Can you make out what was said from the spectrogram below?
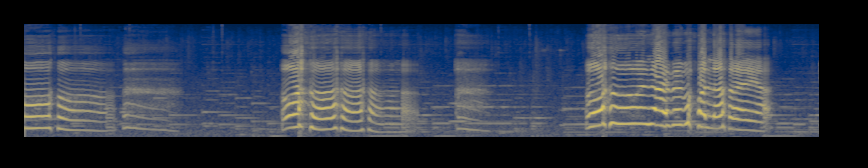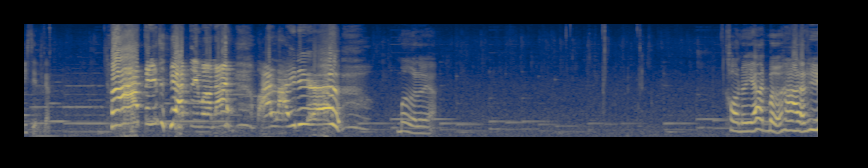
ฮ่าฮ่าฮ่าฮ่าฮ่ามันหายไปหมดเลยอะอีเสียงกันฮ่าตีเสียงตีหมดเลยอะไรเนี่ยเหม่อเลยอะ ขออนุญาตเบอร์ห้านาที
